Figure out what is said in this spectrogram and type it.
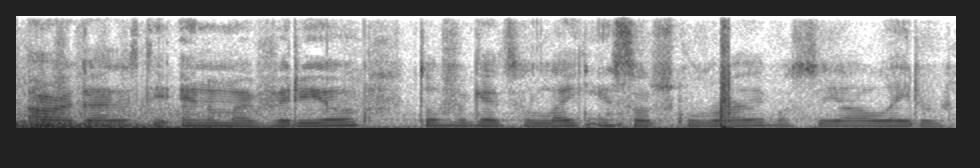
Alright guys, that's the end of my video. Don't forget to like and subscribe. I'll see y'all later.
